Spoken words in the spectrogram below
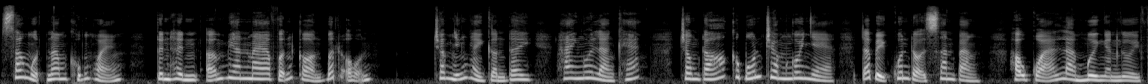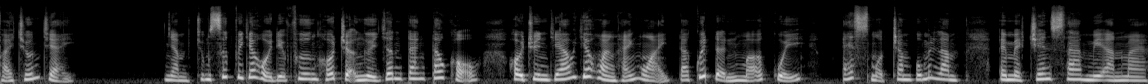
Sau một năm khủng hoảng, tình hình ở Myanmar vẫn còn bất ổn. Trong những ngày gần đây, hai ngôi làng khác, trong đó có 400 ngôi nhà, đã bị quân đội san bằng, hậu quả là 10.000 người phải trốn chạy. Nhằm chung sức với giáo hội địa phương hỗ trợ người dân đang đau khổ, Hội truyền giáo giáo hoàng hải ngoại đã quyết định mở quỹ S-145 Emergenza Myanmar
